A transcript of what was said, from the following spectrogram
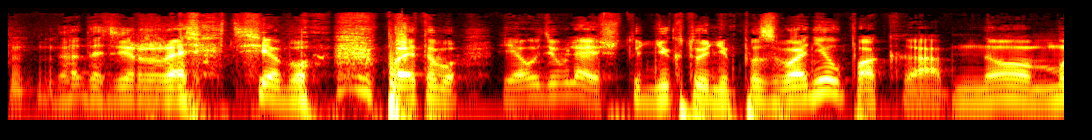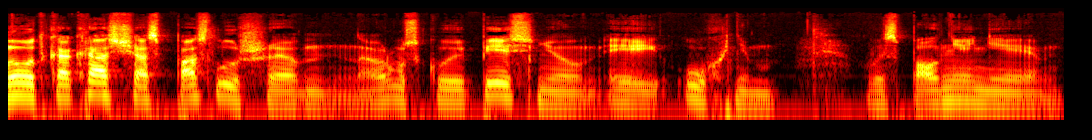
надо держать тему. Поэтому я удивляюсь, что никто не позвонил пока. Но мы вот как раз сейчас послушаем русскую песню «Эй, ухнем» в исполнении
